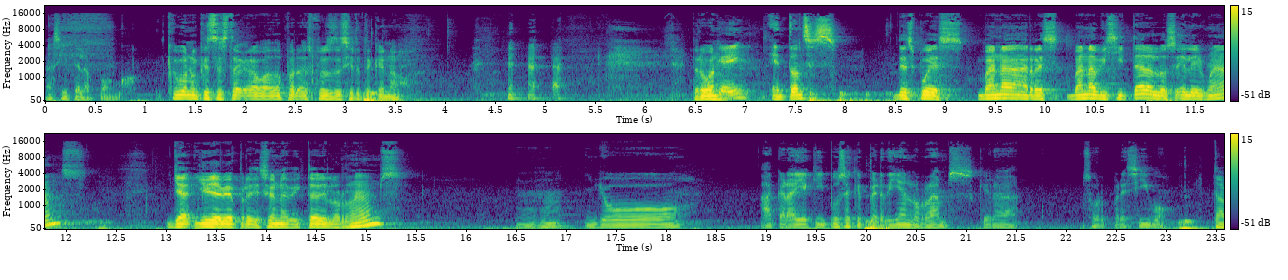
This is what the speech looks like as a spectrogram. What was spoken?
Así te la pongo. Qué bueno que se está grabado para después decirte que no. Pero bueno, Ok, entonces... después van a van a visitar a los LA Rams. Ya, yo ya había predicción a victoria de los Rams. Yo... Ah, caray, aquí puse que perdían los Rams, que era sorpresivo. Está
